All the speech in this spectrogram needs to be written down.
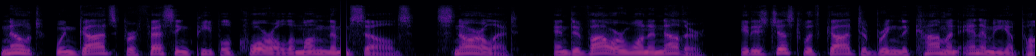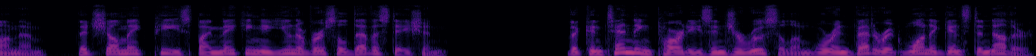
Note, when God's professing people quarrel among themselves, snarl at, and devour one another, it is just with God to bring the common enemy upon them, that shall make peace by making a universal devastation. The contending parties in Jerusalem were inveterate one against another,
